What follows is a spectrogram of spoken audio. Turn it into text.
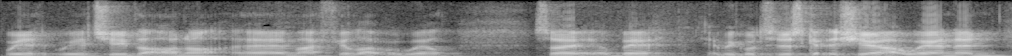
we, we achieve that or not. Um, I feel like we will. So it'll be it'll be good to just get this year out of the way, and then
